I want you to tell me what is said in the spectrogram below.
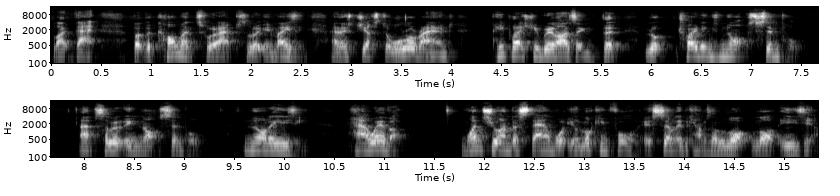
like that. But the comments were absolutely amazing. And it's just all around people actually realizing that, look, trading's not simple. Absolutely not simple. Not easy. However, once you understand what you're looking for, it certainly becomes a lot, lot easier.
